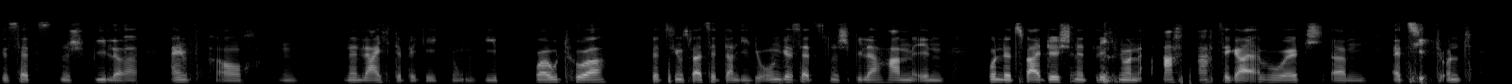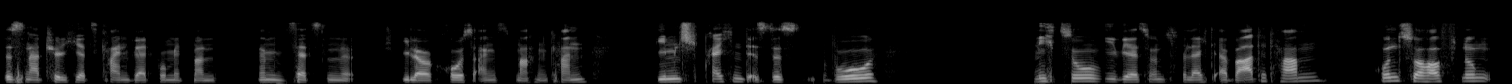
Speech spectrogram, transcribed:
gesetzten Spieler einfach auch hm, eine leichte Begegnung. Die Pro Tour beziehungsweise dann die ungesetzten Spieler haben in Runde 2 durchschnittlich nur ein 88er Average ähm, erzielt und das ist natürlich jetzt kein Wert, womit man einem gesetzten Spieler groß Angst machen kann. Dementsprechend ist es wo nicht so, wie wir es uns vielleicht erwartet haben. Grund zur Hoffnung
